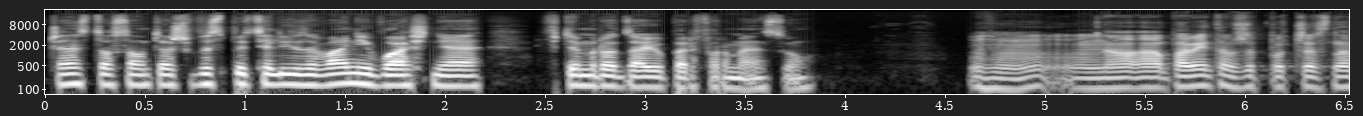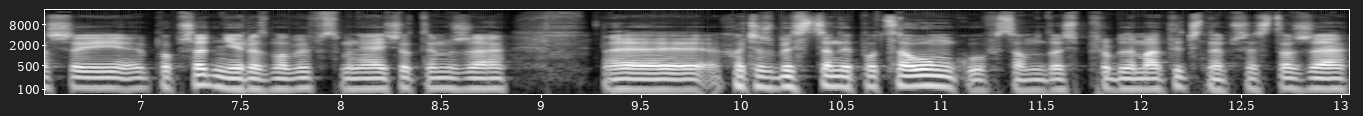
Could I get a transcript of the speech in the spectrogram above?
często są też wyspecjalizowani właśnie w tym rodzaju performance'u. Mhm. No, a pamiętam, że podczas naszej poprzedniej rozmowy wspomniałeś o tym, że e, chociażby sceny pocałunków są dość problematyczne przez to, że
